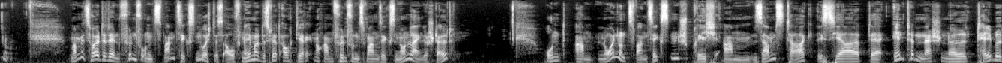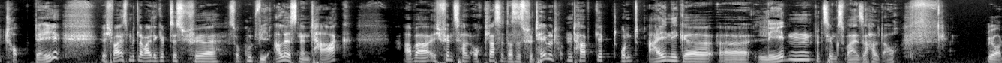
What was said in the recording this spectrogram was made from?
Wir haben jetzt heute den 25., wo ich das aufnehme. Das wird auch direkt noch am 25. online gestellt. Und am 29., sprich am Samstag, ist ja der International Tabletop Day. Ich weiß, mittlerweile gibt es für so gut wie alles einen Tag. Aber ich finde es halt auch klasse, dass es für Tabletop gibt und einige äh, Läden, beziehungsweise halt auch ja,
